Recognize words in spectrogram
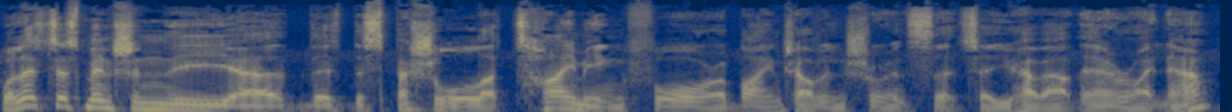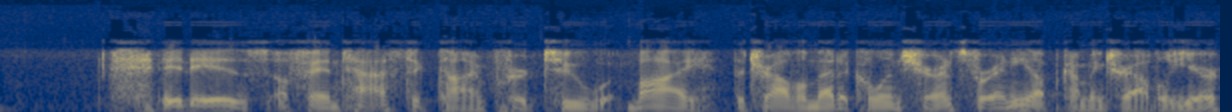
Well, let's just mention the uh, the, the, special uh, timing for buying travel insurance that uh, you have out there right now. It is a fantastic time for to buy the travel medical insurance for any upcoming travel year.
